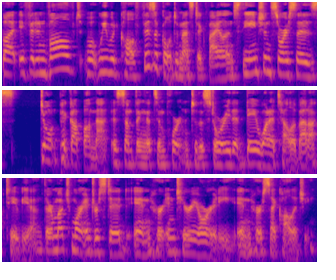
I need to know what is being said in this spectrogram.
But if it involved what we would call physical domestic violence, the ancient sources don't pick up on that as something that's important to the story that they want to tell about Octavia. They're much more interested in her interiority, in her psychology.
